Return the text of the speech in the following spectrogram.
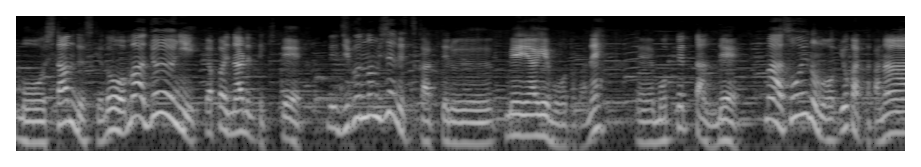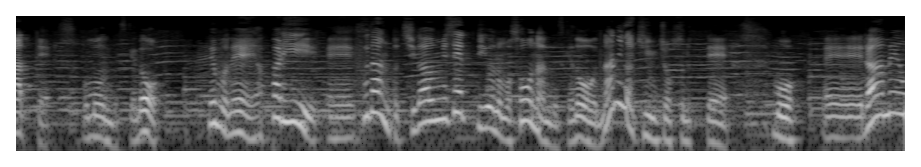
もしたんですけど、まあ徐々にやっぱり慣れてきて、で、自分の店で使ってる麺揚げ棒とかね、えー、持ってったんで、まあそういうのも良かったかなって思うんですけど、でもね、やっぱり、えー、普段と違う店っていうのもそうなんですけど、何が緊張するって、もう、えー、ラーメンウ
